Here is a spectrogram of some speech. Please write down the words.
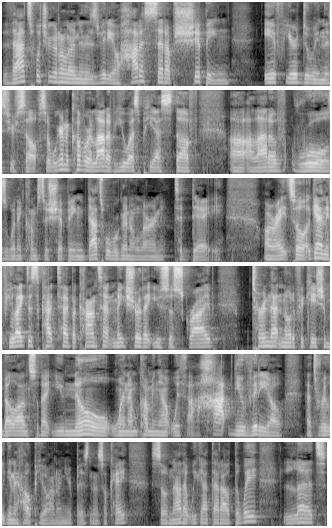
That's what you're going to learn in this video how to set up shipping if you're doing this yourself. So, we're going to cover a lot of USPS stuff, uh, a lot of rules when it comes to shipping. That's what we're going to learn today. All right. So, again, if you like this type of content, make sure that you subscribe. Turn that notification bell on so that you know when I'm coming out with a hot new video that's really going to help you out on your business. Okay. So, now that we got that out the way, let's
